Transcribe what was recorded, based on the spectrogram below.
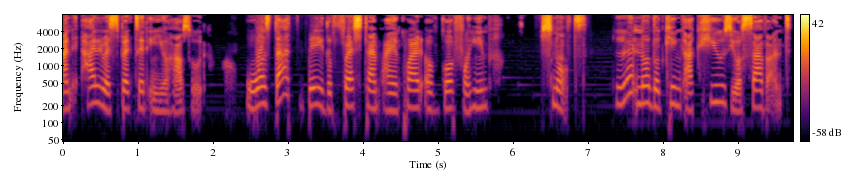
and highly respected in your household. Was that day the first time I inquired of God for him not. Let not the king accuse your servant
